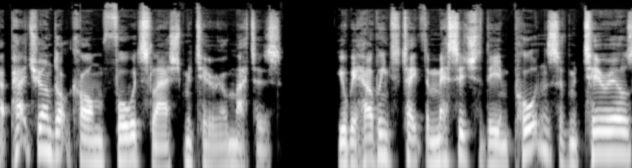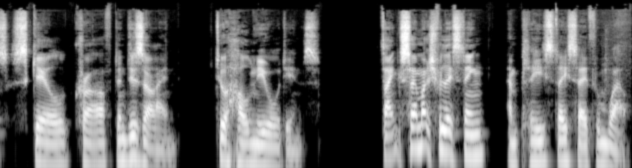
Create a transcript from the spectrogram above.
at patreon.com forward slash material matters. You'll be helping to take the message of the importance of materials, skill, craft, and design to a whole new audience. Thanks so much for listening, and please stay safe and well.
